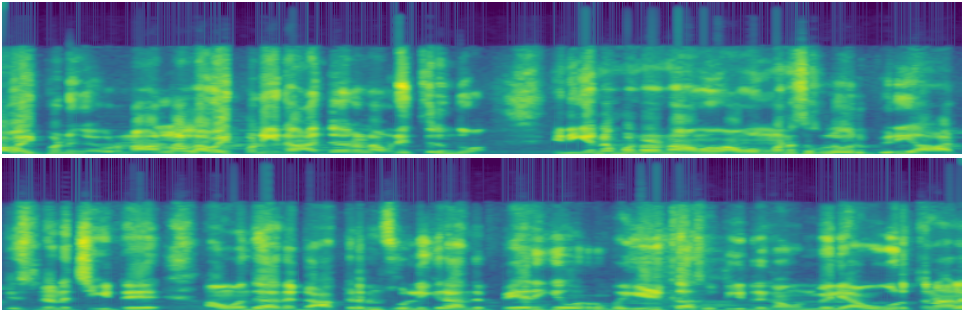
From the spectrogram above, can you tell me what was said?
அவாய்ட் பண்ணுங்க. ஒரு நாலு நாள் அவாய்ட் பண்ணீங்கன்னா அஞ்சாவது நாள் அவனே திருந்துவான். இன்னைக்கு என்ன பண்ணுறான்னா அவன் அவன் மனசுக்குள்ள ஒரு பெரிய ஆர்டிஸ்ட் நினச்சிக்கிட்டு அவன் வந்து அந்த டாக்டர்னு சொல்லிக்கிற அந்த பேருக்கே ஒரு ரொம்ப இழுக்கா சுற்றிக்கிட்டு இருக்கான் உண்மையிலேயே. அவன் ஒருத்தனால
